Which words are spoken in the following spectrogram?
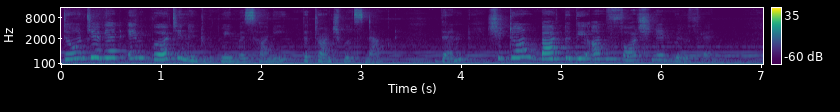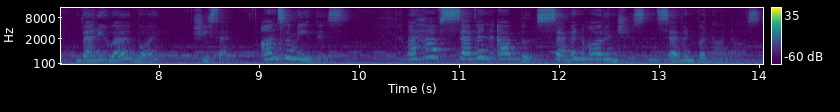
Don't you get impertinent with me, Miss Honey, the Trunchbull snapped. Then she turned back to the unfortunate Wilfred. Very well, boy, she said. Answer me this. I have seven apples, seven oranges, and seven bananas.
